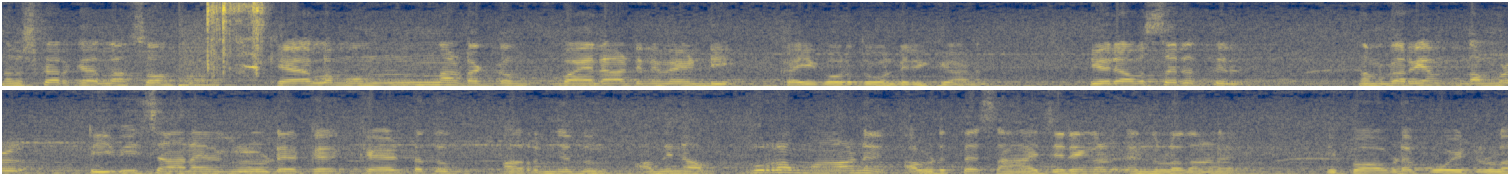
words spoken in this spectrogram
നമസ്കാരം കേരള. സോ കേരളം ഒന്നടങ്കം വയനാടിന് വേണ്ടി കൈകോർത്തുകൊണ്ടിരിക്കുകയാണ്. ഈ ഒരു അവസരത്തിൽ നമുക്കറിയാം നമ്മൾ ടി വി ചാനലുകളുടെയൊക്കെ കേട്ടതും അറിഞ്ഞതും അതിനപ്പുറമാണ് അവിടുത്തെ സാഹചര്യങ്ങൾ എന്നുള്ളതാണ് ഇപ്പോൾ അവിടെ പോയിട്ടുള്ള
